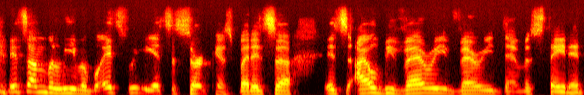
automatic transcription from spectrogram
it's unbelievable. It's really it's a circus, but it's uh it's I'll be very very devastated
